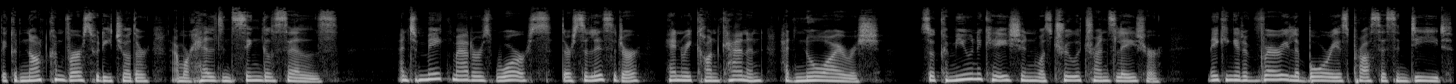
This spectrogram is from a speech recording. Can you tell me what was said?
They could not converse with each other and were held in single cells. And to make matters worse, their solicitor, Henry Concannon, had no Irish, so communication was through a translator, making it a very laborious process indeed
